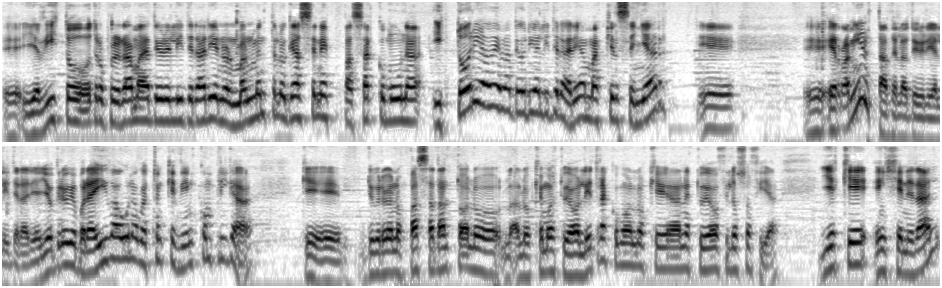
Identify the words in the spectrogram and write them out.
eh, y he visto otros programas de teoría literaria y normalmente lo que hacen es pasar como una historia de la teoría literaria más que enseñar eh, eh, herramientas de la teoría literaria. Yo creo que por ahí va una cuestión que es bien complicada que yo creo que nos pasa tanto a, a los que hemos estudiado letras como a los que han estudiado filosofía, y es que en general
